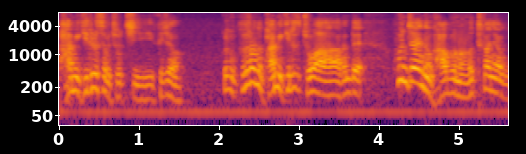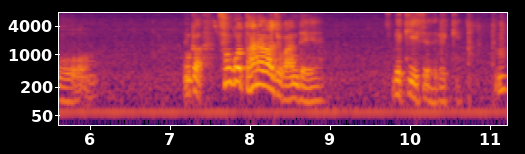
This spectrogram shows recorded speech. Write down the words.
밤이 길을수록 좋지 그죠 그럼 그 사람들 밤이 길어서 좋아. 근데 혼자 있는 과부는 어떡하냐고. 그러니까 송곳도 하나 가지고 안돼 몇 개 있어야 돼 몇개. 응?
